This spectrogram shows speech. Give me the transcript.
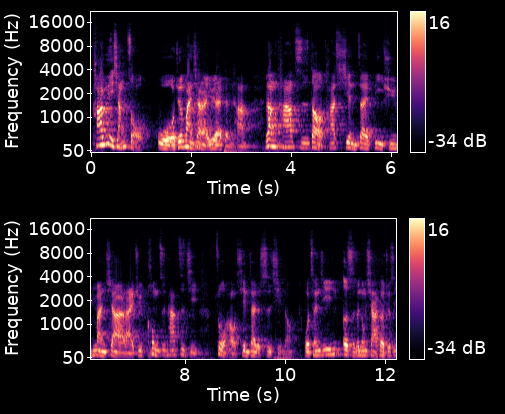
他越想走。我就慢下来，越来等他，让他知道他现在必须慢下来，去控制他自己，做好现在的事情哦。我曾经二十分钟下课，就是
